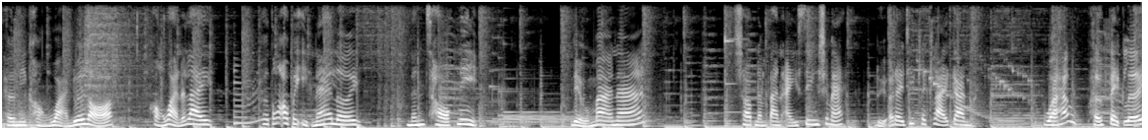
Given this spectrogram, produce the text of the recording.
เธอมีของหวานด้วยเหรอ ของหวานอะไร เธอต้องเอาไปอีกแน่เลย นั่นช็อกนี่ เดี๋ยวมานะ ชอบน้ำตาลไอซิ่งใช่ไหมหรืออะไรที่คล้ายๆกัน ว้าว เพอร์เฟกเลย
